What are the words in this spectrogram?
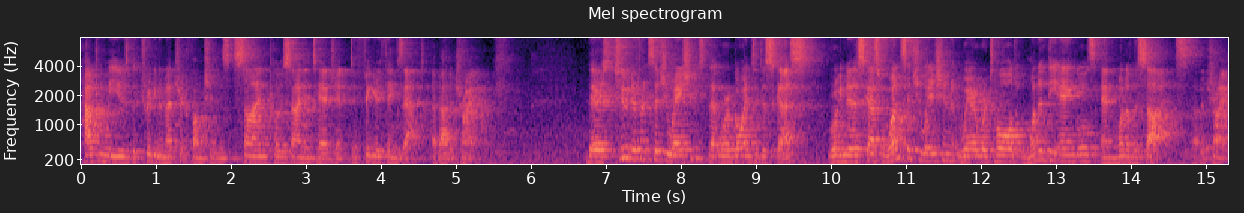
How can we use the trigonometric functions sine, cosine, and tangent to figure things out about a triangle? There's two different situations that we're going to discuss. We're going to discuss one situation where we're told one of the angles and one of the sides of a triangle.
